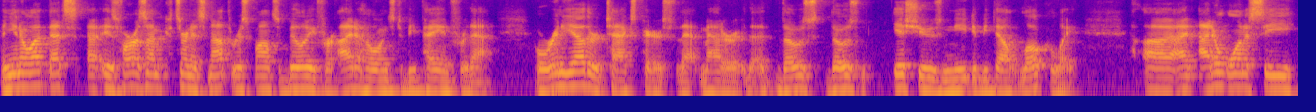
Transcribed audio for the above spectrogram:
and you know what? That's uh, as far as I'm concerned, it's not the responsibility for Idahoans to be paying for that, or any other taxpayers for that matter. Those those issues need to be dealt locally. Uh, I, I don't want to see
